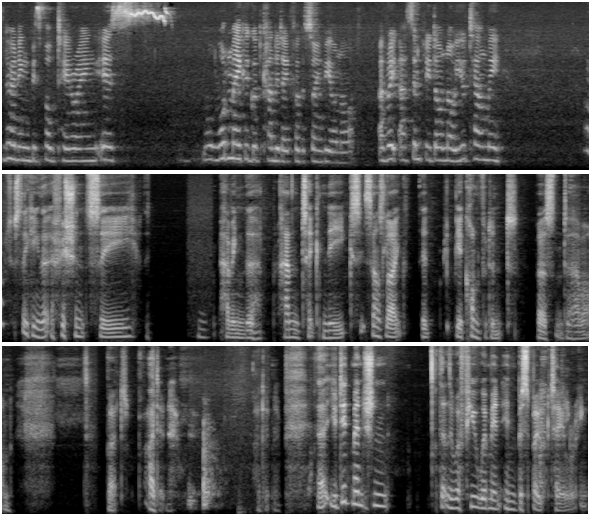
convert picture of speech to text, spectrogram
learning bespoke tailoring is would make a good candidate for the sewing bee or not. I, re- I simply don't know. You tell me. I'm just thinking that efficiency, having the hand techniques, it sounds like it'd be a confident person to have on. But I don't know. I don't know. Uh, you did mention that there were few women in bespoke tailoring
